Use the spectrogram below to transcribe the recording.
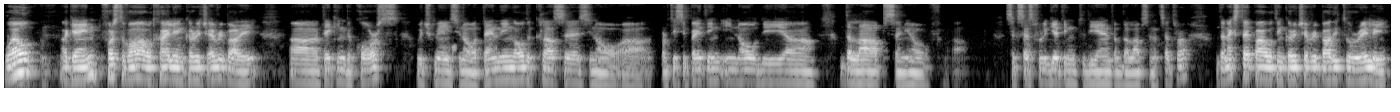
Well, again, first of all, I would highly encourage everybody uh, taking the course, which means you know attending all the classes, you know, uh, participating in all the uh, the labs, and you know successfully getting to the end of the labs and etc. The next step, I would encourage everybody to really uh,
